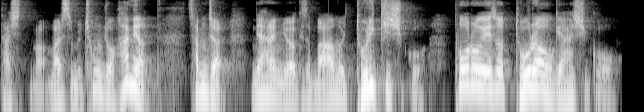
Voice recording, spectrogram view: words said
다시 말씀을 청종하면 3절 내 하나님 여호와께서 마음을 돌이키시고 포로에서 돌아오게 하시고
